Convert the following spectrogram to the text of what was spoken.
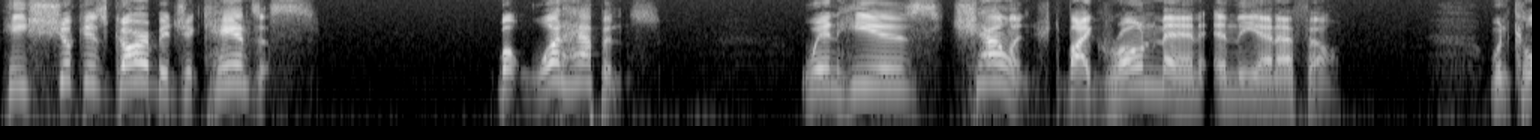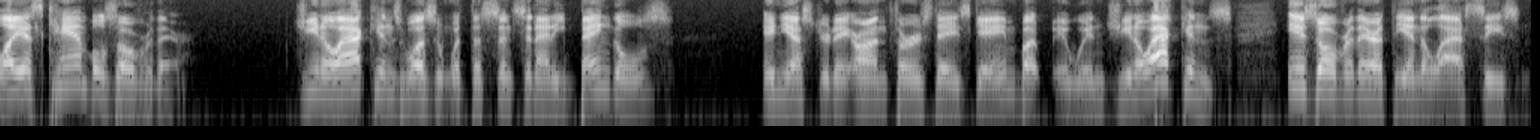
He shook his garbage at Kansas. But what happens when he is challenged by grown men in the NFL? When Calais Campbell's over there, Geno Atkins wasn't with the Cincinnati Bengals in yesterday or on Thursday's game, but when Geno Atkins is over there at the end of last season,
